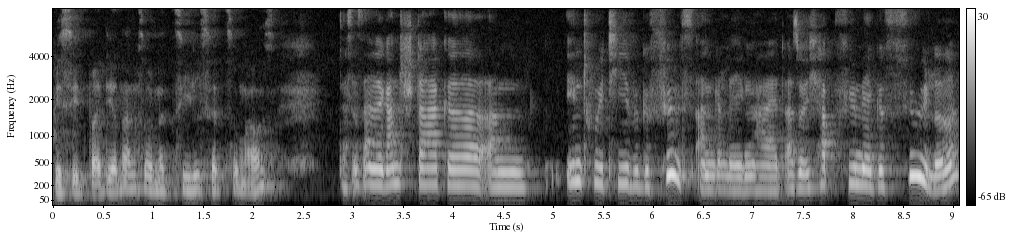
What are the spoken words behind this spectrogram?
Wie sieht bei dir dann so eine Zielsetzung aus? Das ist eine ganz starke ähm, intuitive Gefühlsangelegenheit. Also ich habe viel mehr Gefühle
